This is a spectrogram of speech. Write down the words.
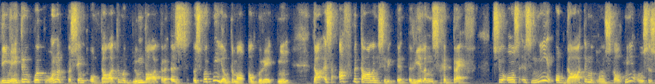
die metro ook 100% op datum met bloemwater is is ook nie heeltemal korrek nie. Daar is afbetalingsreëlings getref So ons is nie op datum met ons skuld nie. Ons is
